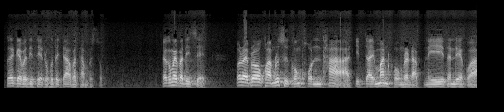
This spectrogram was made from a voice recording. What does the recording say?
เพื่อแกปฏิเสธพระพุทธเจ้าประทำประสบแล้วก็ไม่ปฏิเสธ เพราะอะไรเพราะว่าความรู้สึกของคนถ้าจิตใจมั่นคงระดับนี้ท่านเรียกว่า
